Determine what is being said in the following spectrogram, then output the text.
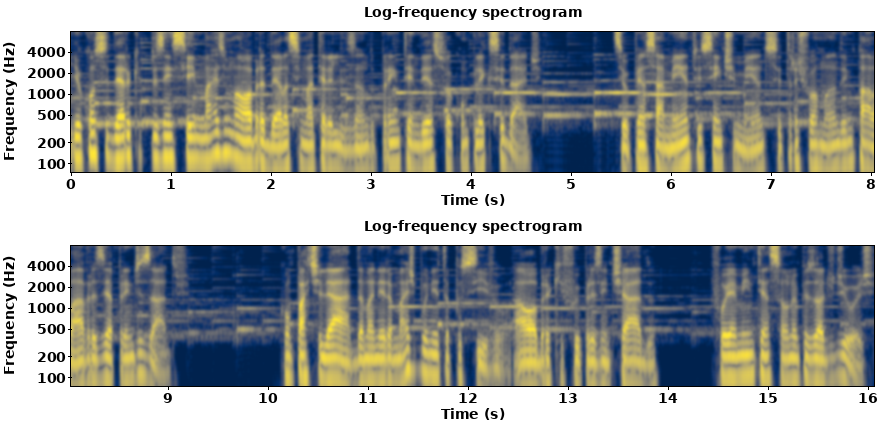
E eu considero que presenciei mais uma obra dela se materializando para entender sua complexidade, seu pensamento e sentimentos se transformando em palavras e aprendizados. Compartilhar da maneira mais bonita possível a obra que fui presenteado foi a minha intenção no episódio de hoje.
